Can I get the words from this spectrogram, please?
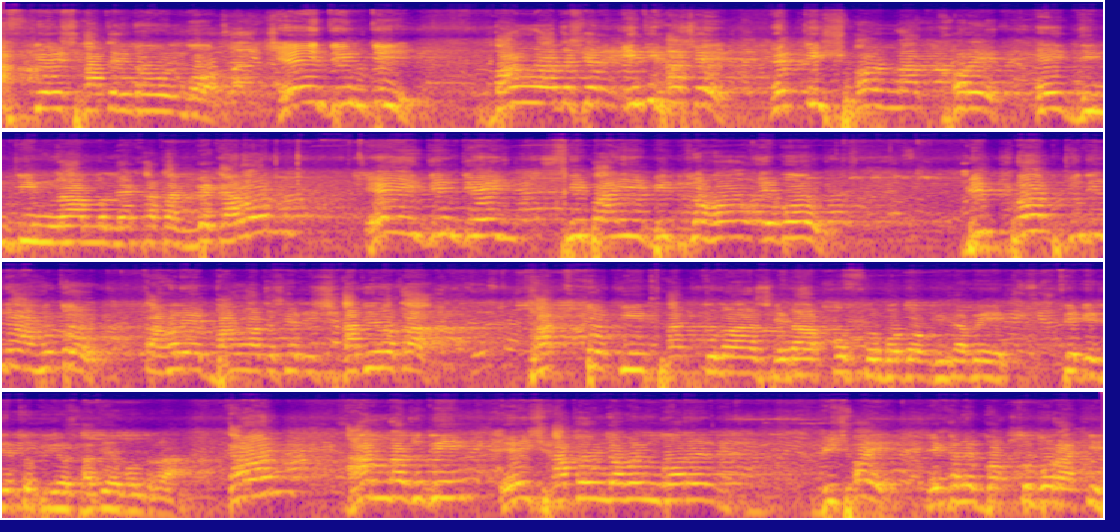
আজকে সাতই নভেম্বর, এই দিনটি বাংলাদেশের ইতিহাসে একটি স্বর্ণাক্ষরে এই দিনটির নাম লেখা থাকবে। কারণ এই দিনটি এই সিপাহী বিদ্রোহ এবং বিপ্লব যদি না হতো, তাহলে বাংলাদেশের স্বাধীনতা থাকতো কি থাকতো না সেটা প্রশ্নবোধক হিসাবে থেকে যেত প্রিয় সাথী বন্ধুরা। কারণ আমরা যদি এই সাতই নভেম্বরের বিষয়ে এখানে বক্তব্য রাখি,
